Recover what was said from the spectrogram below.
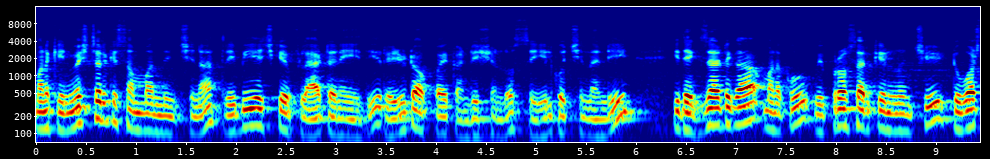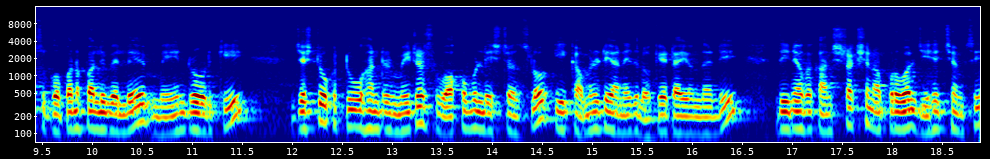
మనకి ఇన్వెస్టర్కి సంబంధించిన త్రీ బిహెచ్కే ఫ్లాట్ అనేది రెడీ టు ఆక్యుపై కండిషన్లో సేల్కి వచ్చిందండి. ఇది ఎగ్జాక్ట్గా మనకు విప్రో సర్కిల్ నుంచి టువర్డ్స్ గోపనపల్లి వెళ్ళే మెయిన్ రోడ్కి జస్ట్ ఒక టూ హండ్రెడ్ మీటర్స్ వాకబుల్ డిస్టెన్స్లో ఈ కమ్యూనిటీ అనేది లొకేట్ అయి ఉందండి. దీని యొక్క construction approval GHMC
